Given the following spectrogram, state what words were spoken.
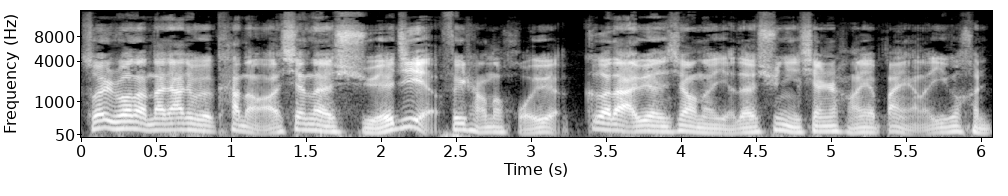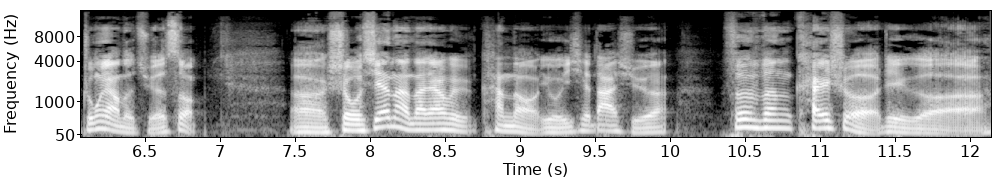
所以说呢，大家就会看到啊，现在学界非常的活跃，各大院校呢也在虚拟现实行业扮演了一个很重要的角色。呃，首先呢，大家会看到有一些大学纷纷开设这个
